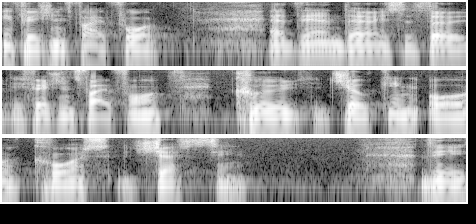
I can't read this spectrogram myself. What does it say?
Ephesians 5 4. And then there is the third, Ephesians 5 4, crude joking or coarse jesting. The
